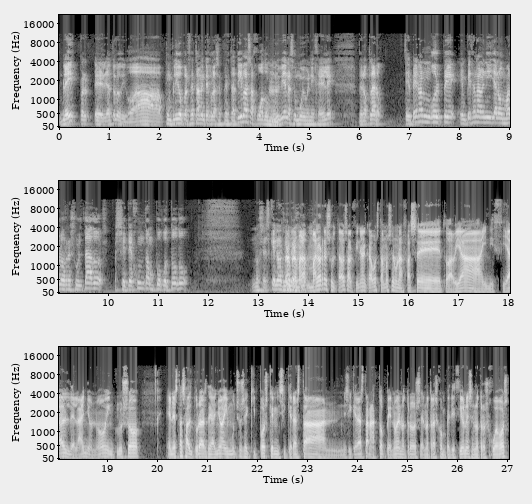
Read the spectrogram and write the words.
Blade, eh, ya te lo digo, ha cumplido perfectamente con las expectativas, ha jugado mm. muy bien, ha sido muy buen IGL, pero claro, te pegan un golpe, empiezan a venir ya los malos resultados, se te junta un poco todo. No sé, es que no es lo no, pero mal, malos resultados, al fin y al cabo, estamos en una fase todavía inicial del año, ¿no? Incluso en estas alturas de año hay muchos equipos que ni siquiera están ni siquiera están a tope, ¿no? En otros en otras competiciones, en otros juegos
